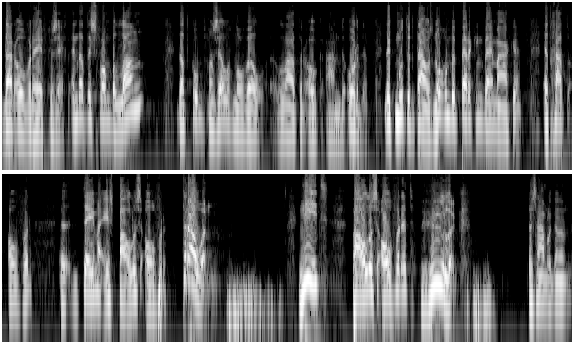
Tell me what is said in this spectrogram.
daarover heeft gezegd. En dat is van belang dat komt vanzelf nog wel later ook aan de orde. Ik moet er trouwens nog een beperking bij maken. Het gaat over, uh, het thema is Paulus over trouwen. Niet Paulus over het huwelijk. Dat is namelijk een,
